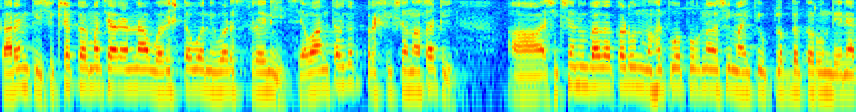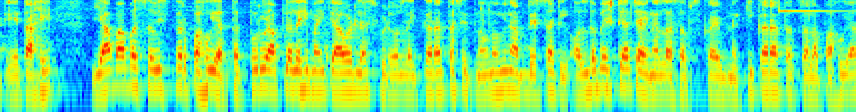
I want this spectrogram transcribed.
कारण की शिक्षक कर्मचाऱ्यांना वरिष्ठ व निवड श्रेणी सेवांतर्गत प्रशिक्षणासाठी शिक्षण विभागाकडून महत्त्वपूर्ण अशी माहिती उपलब्ध करून देण्यात येत आहे. याबाबत सविस्तर पाहूयात. तत्पूर्वी आपल्याला ही माहिती आवडल्यास व्हिडिओ लाईक करा. तसेच नवनवीन अपडेट्ससाठी ऑल द बेस्ट या चॅनलला सबस्क्राईब नक्की करा. तर चला पाहूयात.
